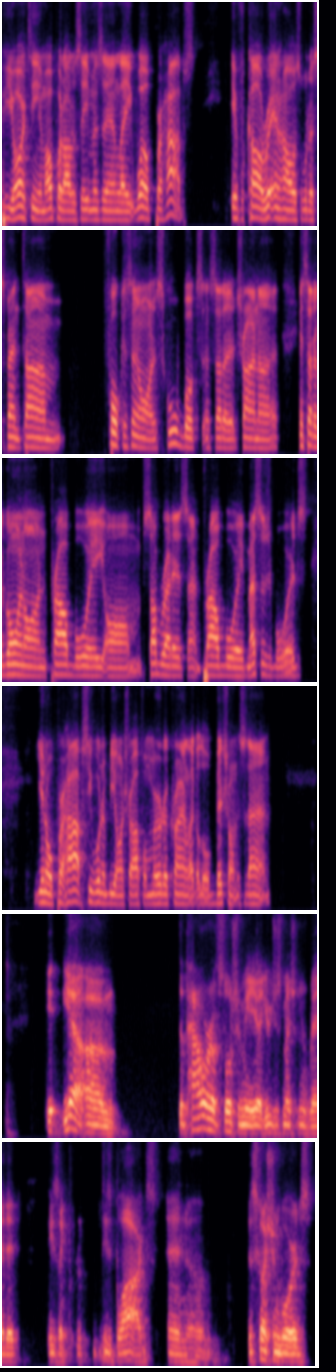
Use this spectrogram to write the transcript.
PR team, I'll put out a statement saying like, well, perhaps if Kyle Rittenhouse would have spent time focusing on school books instead of trying to instead of going on Proud Boy um subreddits and Proud Boy message boards, you know, perhaps he wouldn't be on trial for murder, crying like a little bitch on his stand. It, yeah, um, the power of social media. You just mentioned Reddit, these like these blogs and um, discussion boards.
